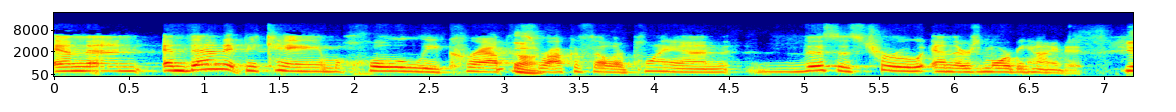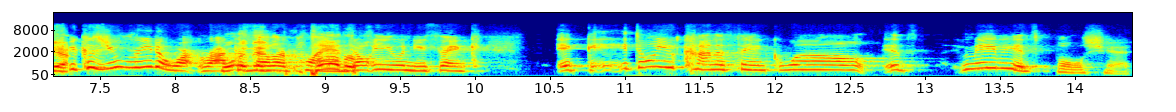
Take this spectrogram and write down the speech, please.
And then and then it became holy crap, this Yeah. Rockefeller plan. This is true and there's more behind it. Yeah. Because you read a Wa- and then Rockefeller plan, Proverbs- don't you? And you think it, it don't you kind of think, well, it's maybe it's bullshit,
